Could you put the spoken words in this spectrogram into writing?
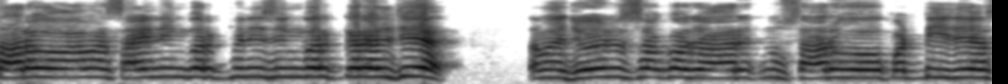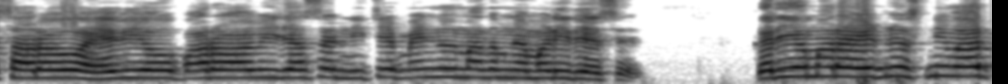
સારો આમાં શાઇનિંગ વર્ક ફિનિશિંગ વર્ક કરેલ છે. તમે જોઈ શકો છો આ રીતનું સારું એવો પટ્ટી છે, સારો એવો હેવી એવો પારો આવી જશે. નીચે પેન્ડલમાં તમને મળી રહેશે. કરીએ અમારા એડ્રેસની વાત.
